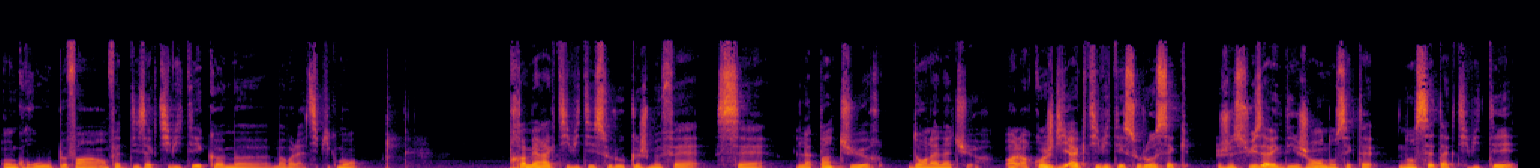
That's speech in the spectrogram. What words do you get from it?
en groupe, enfin, en fait, des activités comme, euh, bah voilà, typiquement, première activité solo que je me fais, c'est la peinture dans la nature. Alors quand je dis activité solo, c'est que je suis avec des gens dans cette, activité,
